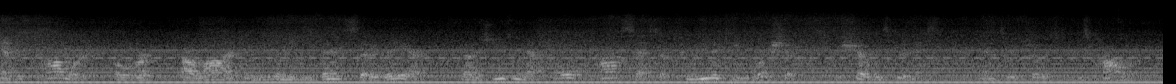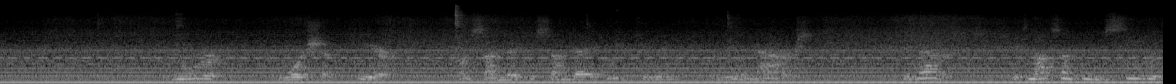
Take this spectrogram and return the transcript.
and his power over our lives and even the events that are there. God is using that whole process of community worship to show his goodness and to show his, his power. Your worship here from Sunday to Sunday, week to week, it really matters. It matters. It's not something you see with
